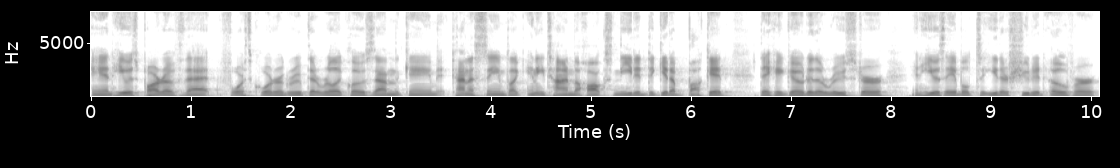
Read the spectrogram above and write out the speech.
and he was part of that fourth quarter group that really closed down the game. It kind of seemed like anytime the Hawks needed to get a bucket, they could go to the rooster, and he was able to either shoot it over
